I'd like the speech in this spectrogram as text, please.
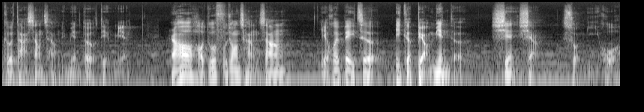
各大商场里面都有店面，然后好多服装厂商也会被这一个表面的现象所迷惑，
